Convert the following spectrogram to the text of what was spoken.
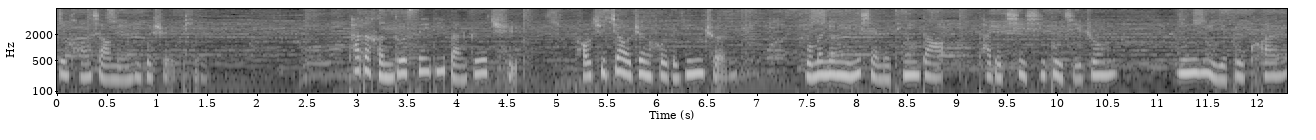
跟黄晓明一个水平。他的很多 CD 版歌曲，刨去校正后的音准，我们能明显的听到。他的气息不集中，音域也不宽，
